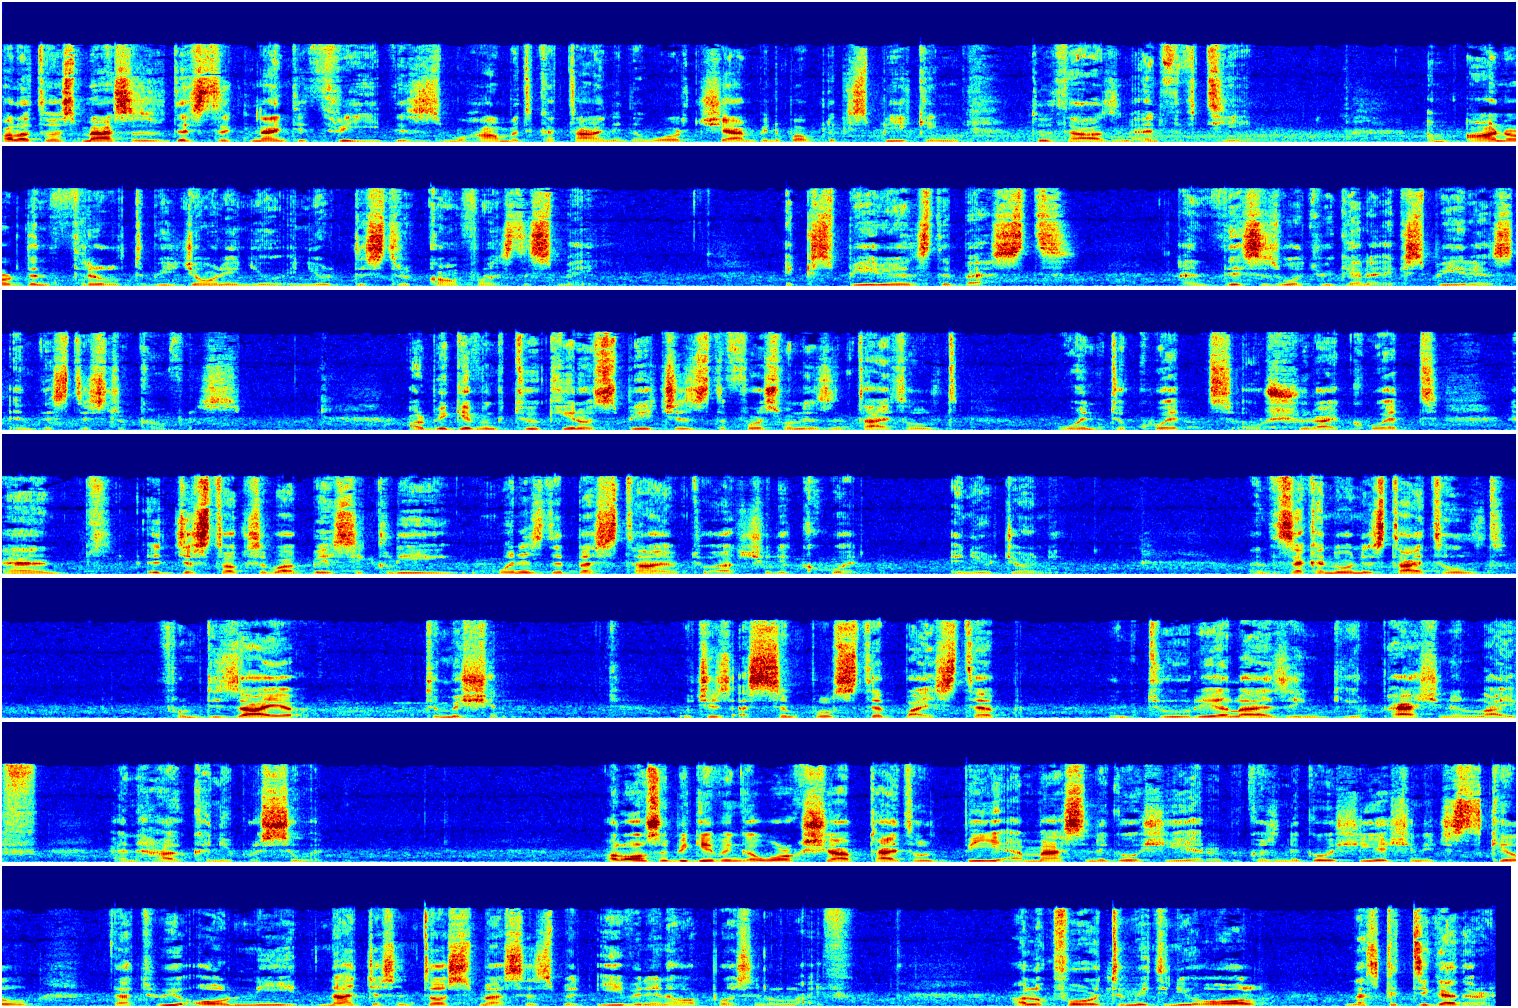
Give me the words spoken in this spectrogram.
Fellow Toastmasters of District 93, this is Mohammed Qahtani, the World Champion of Public Speaking 2015. I'm honored and thrilled to be joining you in your district conference this May. Experience the best, and this is what we're gonna experience in this district conference. I'll be giving two keynote speeches. The first one is entitled When to Quit or Should I Quit? And it just talks about basically when is the best time to actually quit in your journey. And the second one is titled From Desire to Mission, which is a simple step by step into realizing your passion in life and how can you pursue it. I'll also be giving a workshop titled Be a Master Negotiator because negotiation is a skill that we all need, not just in Toastmasters but even in our personal life. I look forward to meeting you all. Let's get together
